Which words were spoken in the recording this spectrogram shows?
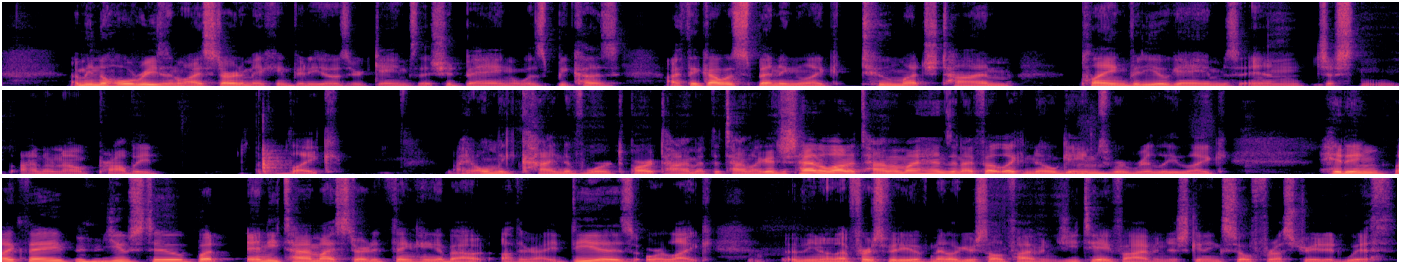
I mean, the whole reason why I started making videos or games that should bang was because I think I was spending like too much time playing video games and just, I don't know, probably like I only kind of worked part time at the time. Like I just had a lot of time on my hands and I felt like no games mm. were really like hitting like they Mhm. used to. But anytime I started thinking about other ideas or like, you know, that first video of Metal Gear Solid 5 and GTA 5 and just getting so frustrated with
